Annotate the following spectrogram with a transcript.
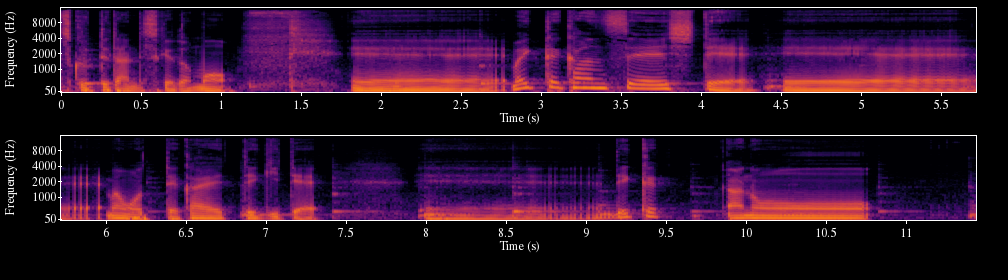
作ってたんですけども、えーまあ、一回完成して、えーまあ、持って帰ってきて、えー、で一回あのー、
